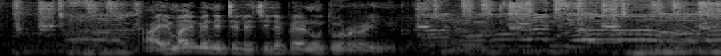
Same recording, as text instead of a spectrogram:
a yi mai bene telecile pera nu turri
